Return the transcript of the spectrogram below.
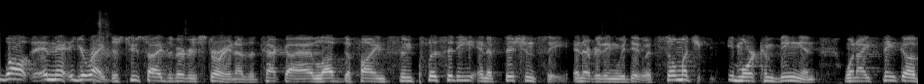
Well, and you're right. There's two sides of every story. And as a tech guy, I love to find simplicity and efficiency in everything we do. It's so much more convenient when I think of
